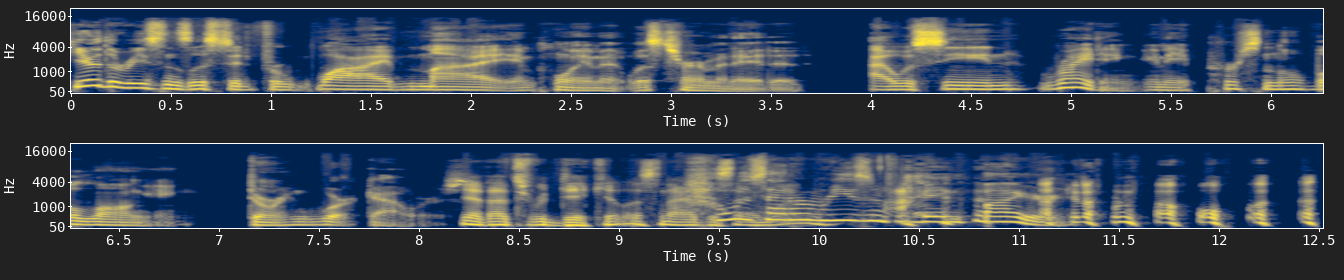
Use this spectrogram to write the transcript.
here are the reasons listed for why my employment was terminated i was seen writing in a personal belonging during work hours Yeah, that's ridiculous. And I how is that a reason for being fired? I don't know.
